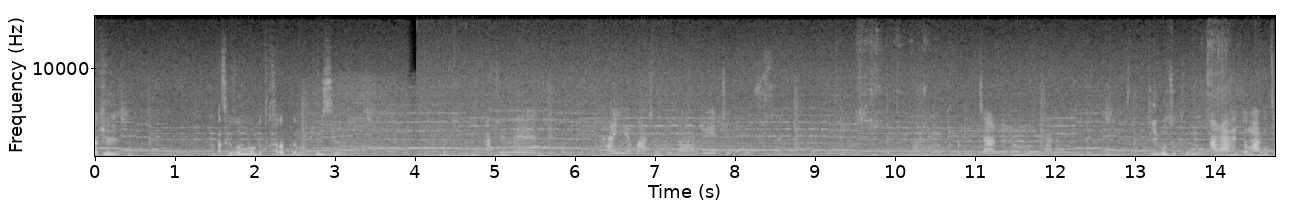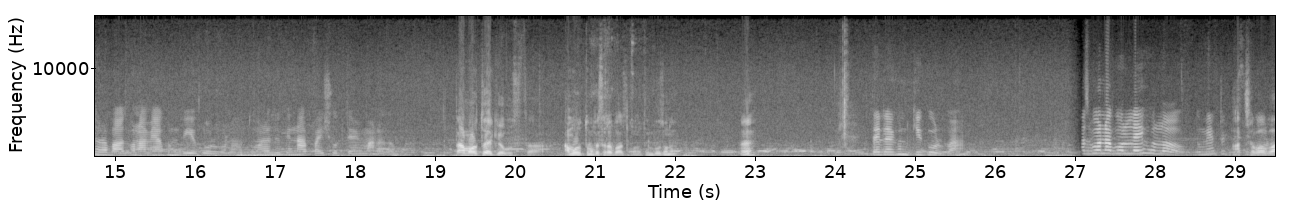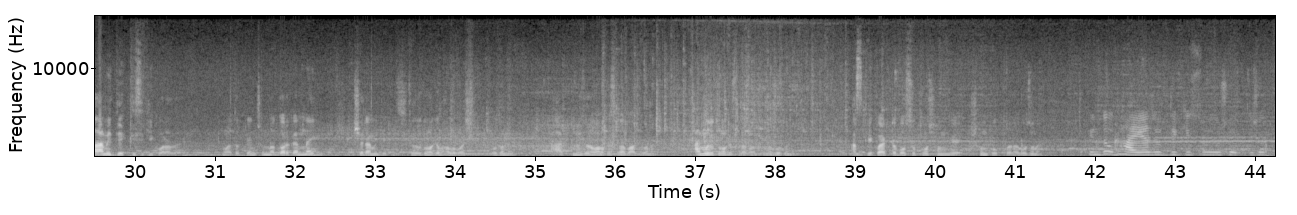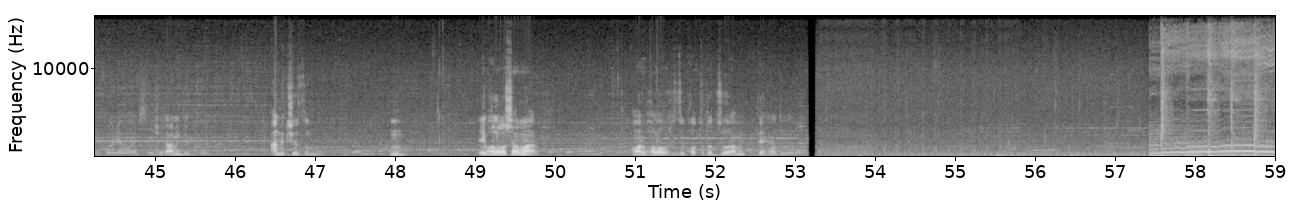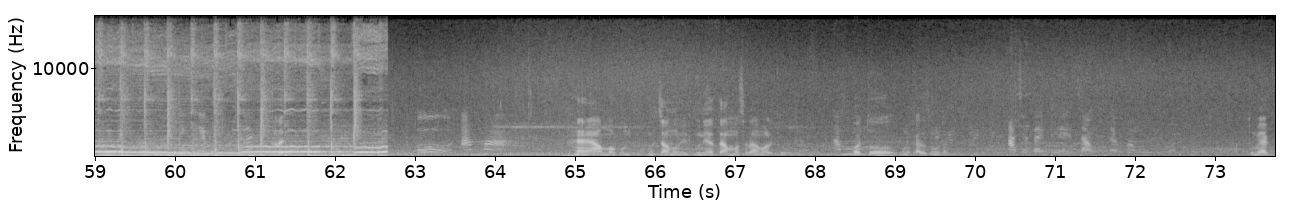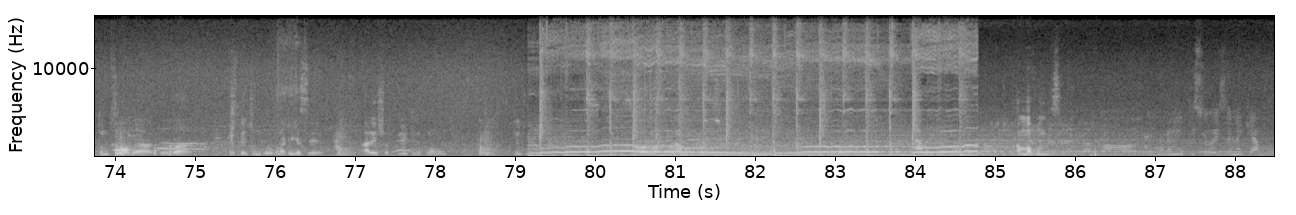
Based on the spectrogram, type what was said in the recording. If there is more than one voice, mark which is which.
Speaker 1: আখি আজকে তোর মনটা তো খারাপ কেন? কি হয়েছে?
Speaker 2: আসলে ভাইয়া বাসা থেকে আমার বিয়ে ঠিক করছে। মানে যার জন্য মন খারাপ।
Speaker 1: কি বলছো তুমি?
Speaker 2: আর আমি তোমাকে ছাড়া বাঁচবো না আমি এখন বিয়ে করব না। তোমরা যদি না পাই সত্যি আমি মারা যাব।
Speaker 1: তা আমারও তো একই অবস্থা। আমারও তোমাকে ছাড়া বাঁচবো না তুমি বোঝো না? হ্যাঁ?
Speaker 2: তাহলে এখন কি করবা? বাঁচবো না বললেই হলো। তুমি একটা কিছু
Speaker 1: আচ্ছা
Speaker 2: করো।
Speaker 1: বাবা আমি দেখতেছি কি করা যায়। তোমার তো টেনশন নেওয়ার দরকার নাই সেটা আমি দেখতেছি। যেহেতু তোমাকে ভালোবাসি বোঝো না আর তুমি যখন আমাকে ছাড়া বাঁচবো না আমিও তো তোমাকে ছাড়া বাঁচবো না বোঝো না আজকে কয়েকটা বছর তোমার সঙ্গে সম্পর্ক করা বোঝো না
Speaker 2: কিন্তু ভাইয়া যদি কিছু সত্যি সত্যি করে বসে?
Speaker 1: সেটা আমি দেখব। আমি কিসের জন্য? হুম? এই ভালোবাসা আমার। আমার ভালোবাসা যে কতটা জোর আমি দেখা দেবো এবার। হ্যাঁ আম্মা বন্ধু তুমি জানো এই দুনিয়াতে আম্মা ছাড়া আমার কেউ নেই। হয়তো কোনো কাজের জন্য ডাকে।
Speaker 2: আচ্ছা তাইলে যাও দেখো আমি কি বলে।
Speaker 1: তুমি একদম খাওয়া দাওয়া করবা কোনো টেনশন করব না ঠিক আছে? আর এইসব দিয়ে কিন্তু তোমার টেনশন করব না। আমার মা ফোন, আম্মা ফোন দিছে।
Speaker 2: আবার কি বলব
Speaker 1: আম্মা ফোন দিছে।
Speaker 2: মনে হয় কিছু হয়েছে নাকি আম্মু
